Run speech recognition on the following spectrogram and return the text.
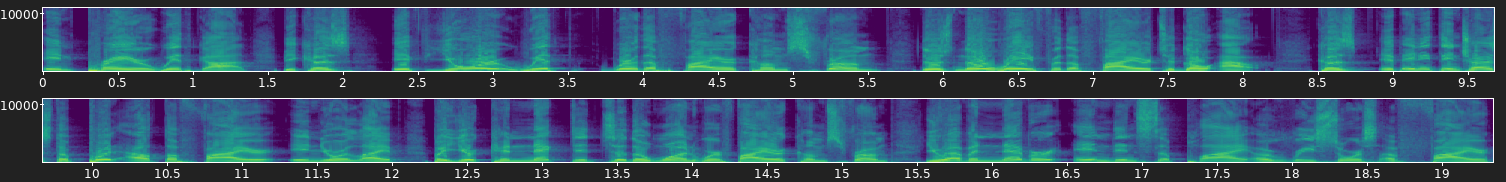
in prayer with God because if you're with where the fire comes from, there's no way for the fire to go out Because if anything tries to put out the fire in your life, but you're connected to the one where fire comes from, you have a never ending supply of resource of fire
